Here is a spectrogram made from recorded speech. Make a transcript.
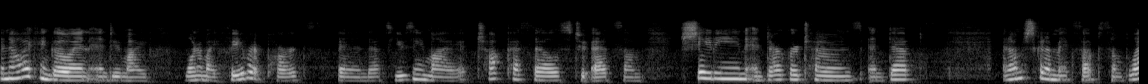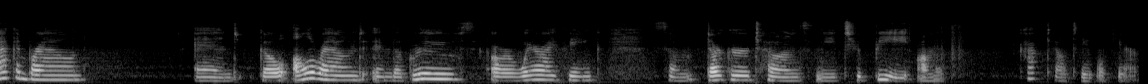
And now I can go in and do my one of my favorite parts and that's using my chalk pastels to add some shading and darker tones and depths. And I'm just going to mix up some black and brown and go all around in the grooves or where I think some darker tones need to be on this cocktail table here.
